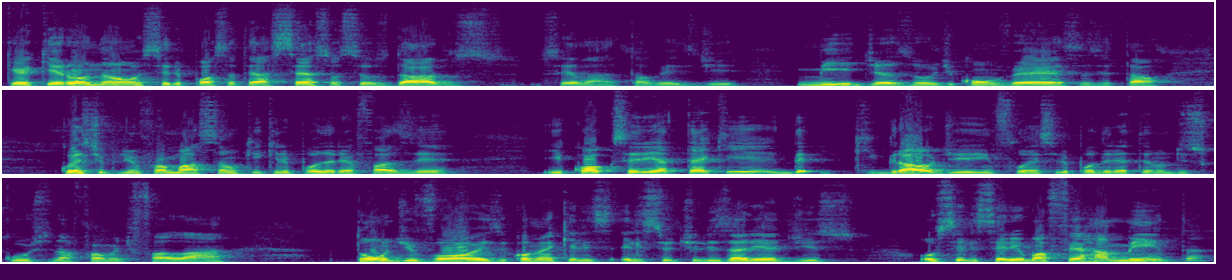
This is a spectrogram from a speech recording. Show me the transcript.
quer queira ou não, se ele possa ter acesso aos seus dados, sei lá, talvez de mídias ou de conversas e tal, com esse tipo de informação, o que, que ele poderia fazer e qual que seria até que, que grau de influência ele poderia ter no discurso, na forma de falar, tom de voz e como é que ele, ele se utilizaria disso, ou se ele seria uma ferramenta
